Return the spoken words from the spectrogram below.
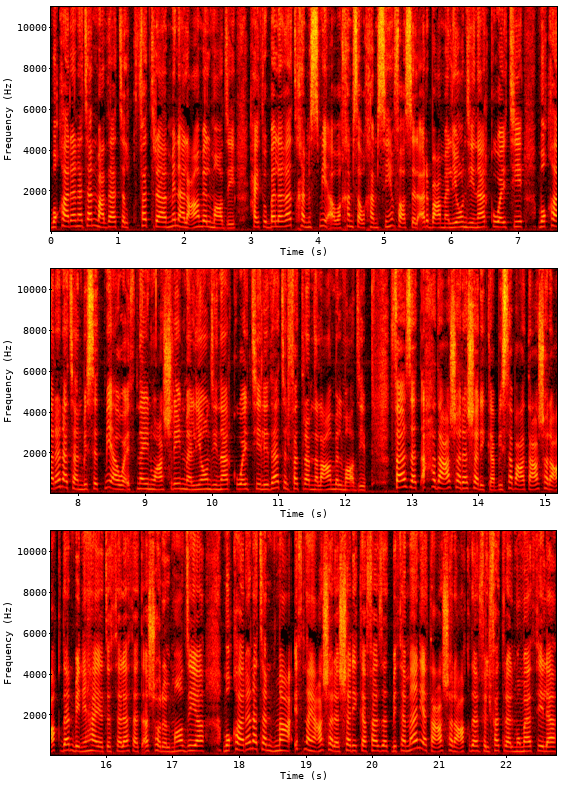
مقارنة مع ذات الفترة من العام الماضي حيث بلغت 555.4 مليون دينار كويتي مقارنة ب 622 مليون دينار كويتي لذات الفترة من العام الماضي. فازت 11 شركة ب 17 عقدا بنهاية الثلاثة أشهر الماضية مقارنة مع 12 شركة فازت ب 8 18 عقدا في الفترة المماثلة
